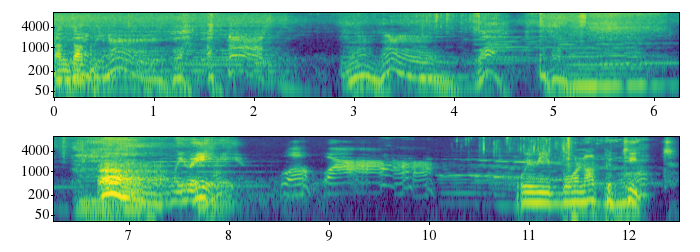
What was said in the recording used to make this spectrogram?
Dann sag Oui, oui. Oui, oui, bon appetit.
